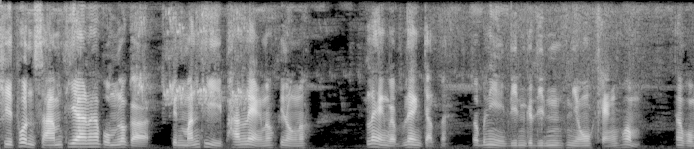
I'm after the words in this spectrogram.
ฉีดพ่นสามเทียนะครับผมแล้วก็เป็นมันที่พันแรงเนาะพี่น้องเนาะแรงแบบแรงจัดนะ แล้วนี่ดินกับดินเหนียวแข็งพร้อมนะผม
